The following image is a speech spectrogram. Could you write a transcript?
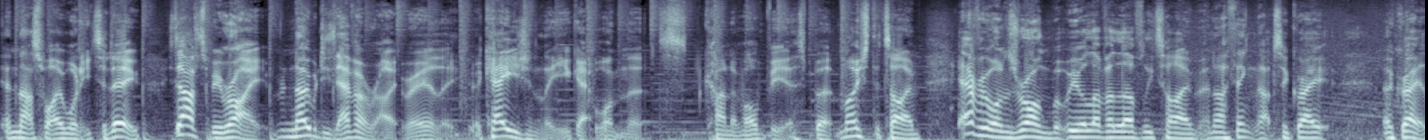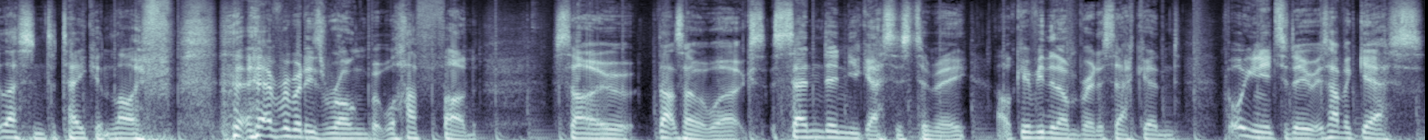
And that's what I want you to do. You don't have to be right. Nobody's ever right, really. Occasionally you get one that's kind of obvious, but most of the time everyone's wrong, but we all have a lovely time. And I think that's a great a great lesson to take in life. Everybody's wrong, but we'll have fun. So that's how it works. Send in your guesses to me. I'll give you the number in a second. But all you need to do is have a guess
